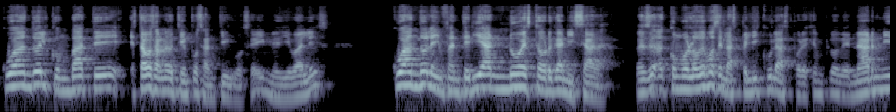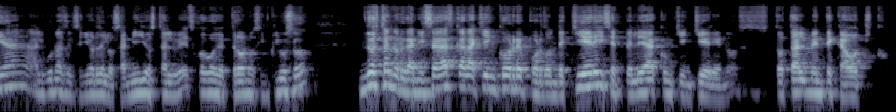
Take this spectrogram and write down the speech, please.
cuando el combate, estamos hablando de tiempos antiguos ¿eh? y medievales, cuando la infantería no está organizada. Como lo vemos en las películas, por ejemplo, de Narnia, algunas del Señor de los Anillos tal vez, Juego de Tronos incluso, no están organizadas, cada quien corre por donde quiere y se pelea con quien quiere, ¿no? Es totalmente caótico.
